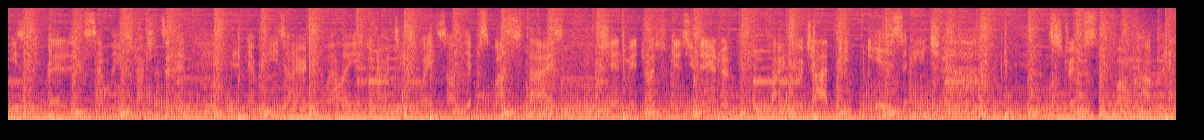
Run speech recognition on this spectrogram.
easily read assembly instructions, and it, it never needs ironing. Well, you, you know, it takes weights off hips, busts, thighs, chin, midriff, gives you dandruff, finds you a job. It is a job. Strips the phone company.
